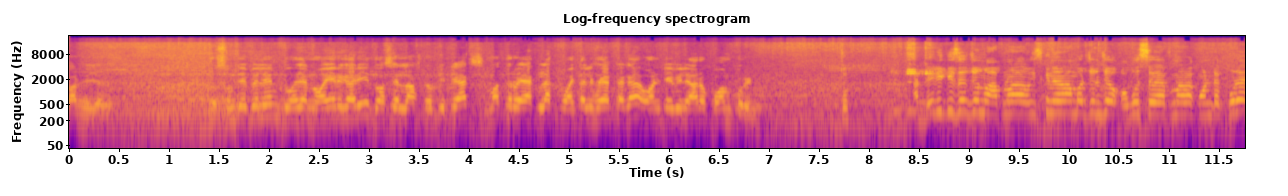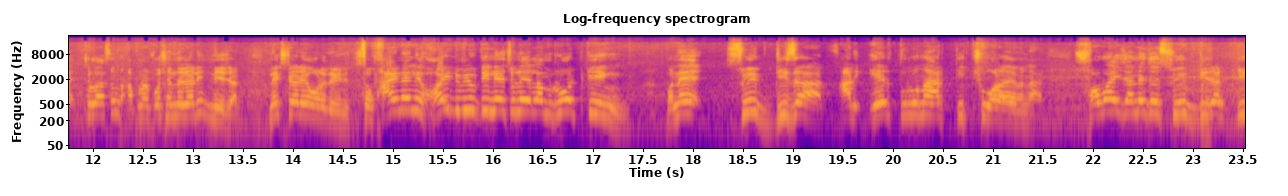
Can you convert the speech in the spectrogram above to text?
পার হয়ে যাবে। তো শুনতে পেলেন দু হাজার নয়ের গাড়ি দশের লাস্ট অবধি ট্যাক্স মাত্র এক লাখ পঁয়তাল্লিশ হাজার টাকা ওয়ান টেবিলে আরও কম করে নিন। তো আর দেরি কিসের জন্য? আপনারা স্ক্রিনের নাম্বার চলছে অবশ্যই আপনারা কন্ট্যাক্ট করে চলে আসুন আপনার পছন্দের গাড়ি নিয়ে যান। নেক্সট গাড়ি ওরে দেখে নিচ্ছি। তো ফাইনালি হোয়াইট বিউটি নিয়ে চলে এলাম রোড কিং মানে সুইফট ডিজার আর এর তুলনা আর কিচ্ছু বলা যাবে না। সবাই জানে যে সুইফট ডিজার কি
